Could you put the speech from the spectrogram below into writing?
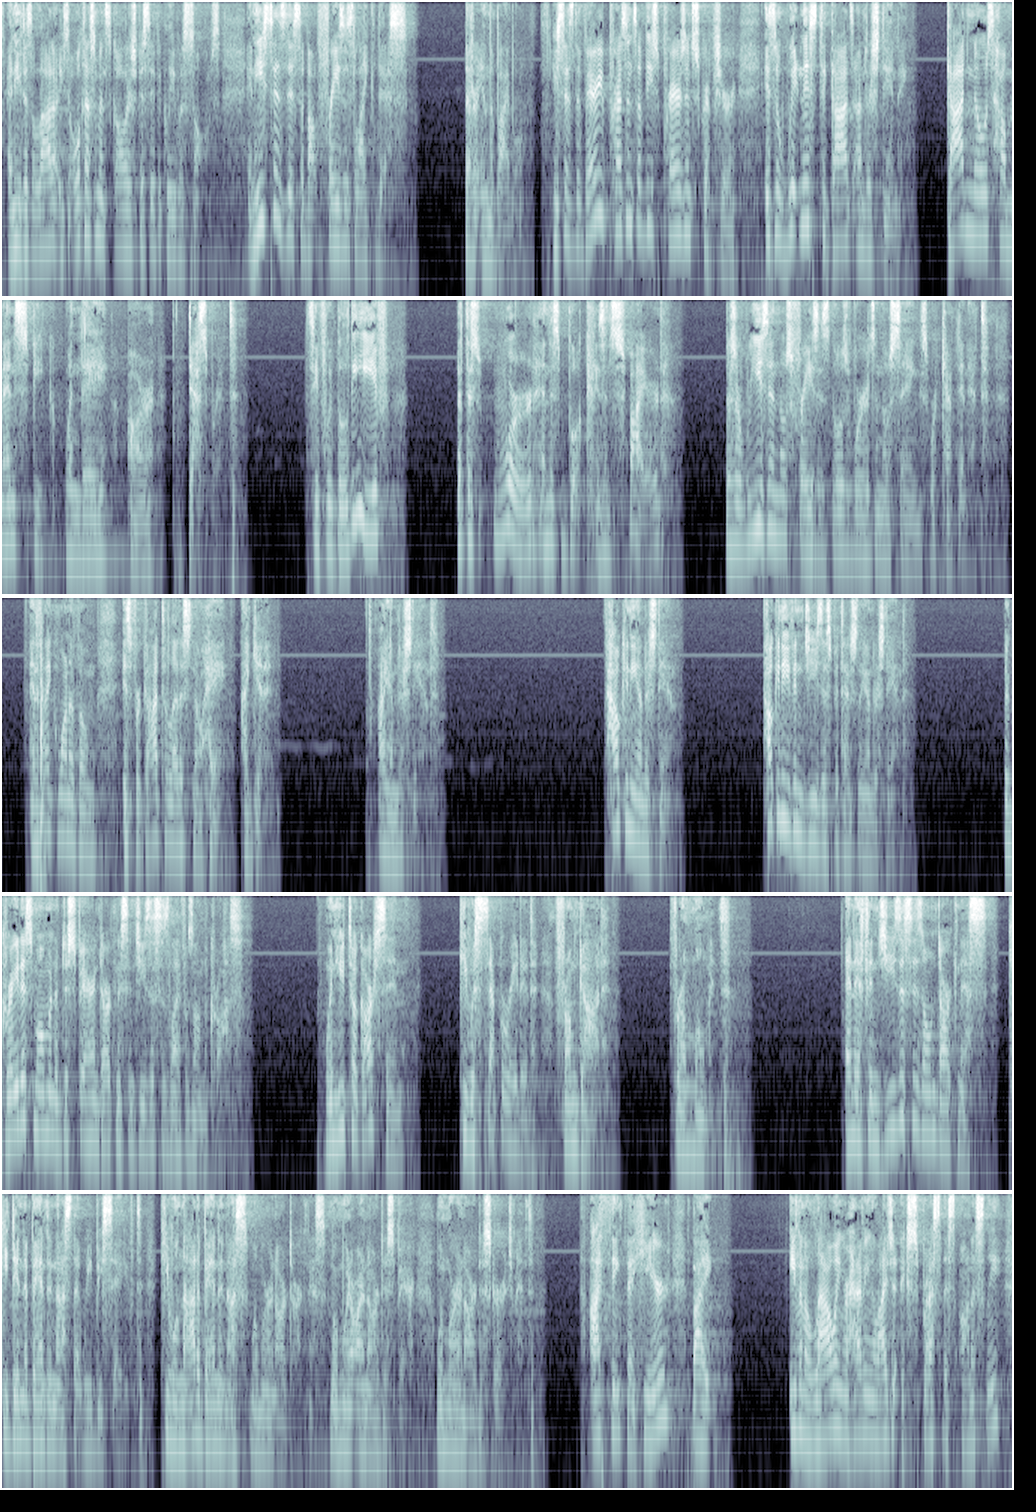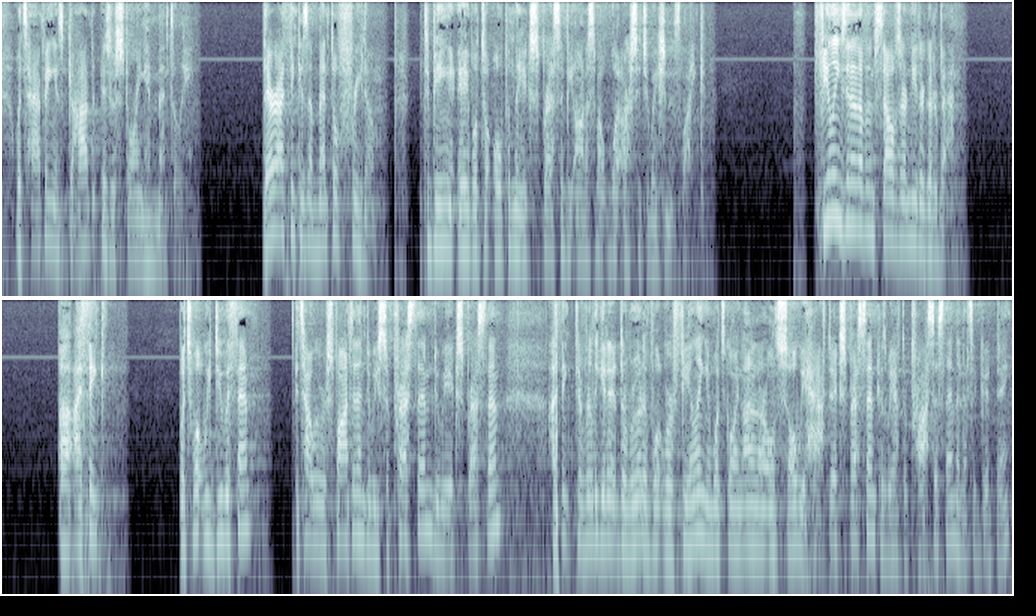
And he does a lot of, he's an Old Testament scholar specifically with Psalms. And he says this about phrases like this that are in the Bible. He says the very presence of these prayers in Scripture is a witness to God's understanding. God knows how men speak when they are desperate. See, if we believe that this word and this book is inspired, there's a reason those phrases, those words, and those sayings were kept in it. And I think one of them is for God to let us know hey, I get it. I understand. How can he understand? How can even Jesus potentially understand? The greatest moment of despair and darkness in Jesus' life was on the cross. When he took our sin, he was separated from God for a moment. And if in Jesus' own darkness, he didn't abandon us that we'd be saved, he will not abandon us when we're in our darkness, when we're in our despair, when we're in our discouragement. I think that here, by even allowing or having Elijah express this honestly, what's happening is God is restoring him mentally. There, I think, is a mental freedom to being able to openly express and be honest about what our situation is like. Feelings in and of themselves are neither good or bad. Uh, I think it's what we do with them, it's how we respond to them. Do we suppress them? Do we express them? I think to really get at the root of what we're feeling and what's going on in our own soul, we have to express them because we have to process them, and that's a good thing.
